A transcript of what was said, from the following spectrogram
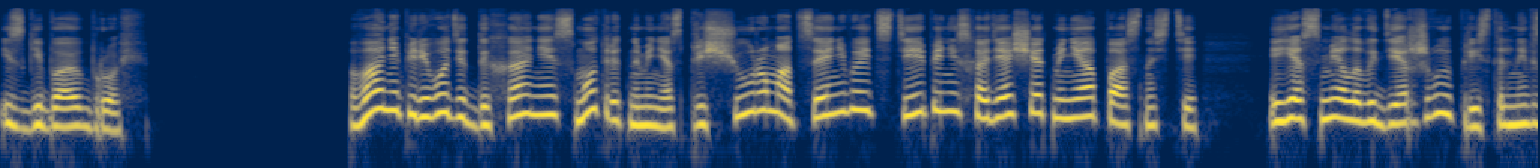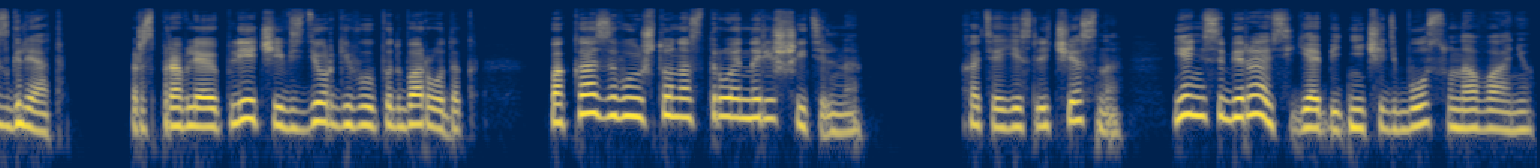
изгибаю бровь. Ваня переводит дыхание, смотрит на меня с прищуром, оценивает степень исходящей от меня опасности, и я смело выдерживаю пристальный взгляд. Расправляю плечи и вздергиваю подбородок. Показываю, что настроена решительно. Хотя, если честно, я не собираюсь ябедничать боссу на Ваню.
